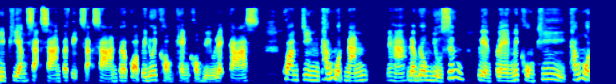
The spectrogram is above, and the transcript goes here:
มีเพียงสสารปฏิสสารประกอบไปด้วยของแข็งของเหลวและก๊าซความจริงทั้งหมดนั้นนะคะดำรงอยู่ซึ่งเปลี่ยนแปลงไม่คงที่ทั้งหมด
